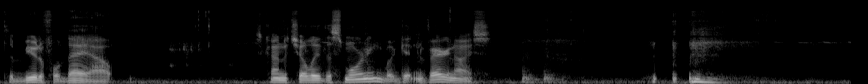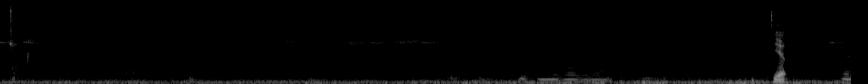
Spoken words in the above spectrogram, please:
It's a beautiful day out. It's kind of chilly this morning, but getting very nice. We should move over there. Yep. Scope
